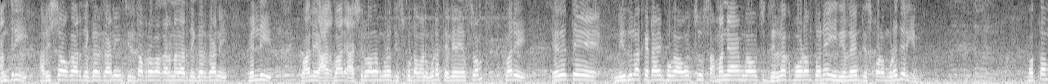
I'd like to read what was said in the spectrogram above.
మంత్రి హరీష్ రావు గారి దగ్గర కానీ చింతా ప్రభాకరణ గారి దగ్గర కానీ వెళ్ళి వారి వారి ఆశీర్వాదం కూడా తీసుకుంటామని కూడా తెలియజేస్తున్నాం. మరి ఏదైతే నిధుల కేటాయింపు కావచ్చు సమన్యాయం కావచ్చు జరగకపోవడంతోనే ఈ నిర్ణయం తీసుకోవడం కూడా జరిగింది. మొత్తం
